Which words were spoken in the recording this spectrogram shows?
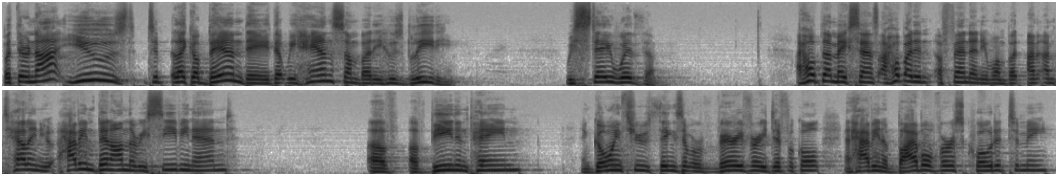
But they're not used to, like a band aid that we hand somebody who's bleeding. We stay with them. I hope that makes sense. I hope I didn't offend anyone, but I'm, I'm telling you, having been on the receiving end of, of being in pain and going through things that were very, very difficult and having a Bible verse quoted to me,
